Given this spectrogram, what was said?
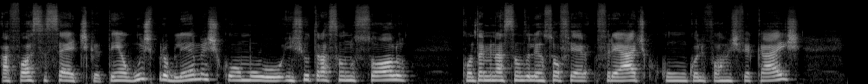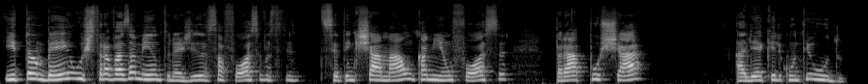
a fossa cética tem alguns problemas, como infiltração no solo, contaminação do lençol freático com coliformes fecais e também o extravasamento, né? Às vezes essa fossa você, você tem que chamar um caminhão fossa para puxar ali aquele conteúdo.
